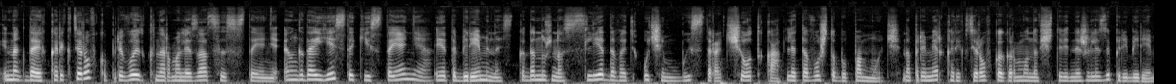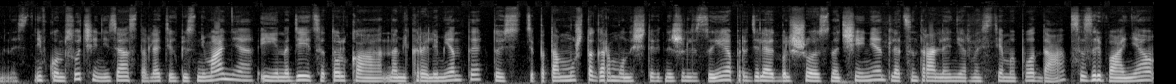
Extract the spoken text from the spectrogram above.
Иногда их корректировка приводит к нормализации состояния. Иногда есть такие состояния, и это беременность, когда нужно следовать очень быстро, четко для того, чтобы помочь. Например, корректировка гормонов щитовидной железы при беременности. Ни в коем случае нельзя оставлять их без внимания и надеяться только на микроэлементы, то есть потому что гормоны щитовидной железы определяют большое значение для центральной нервной системы плода, созревания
